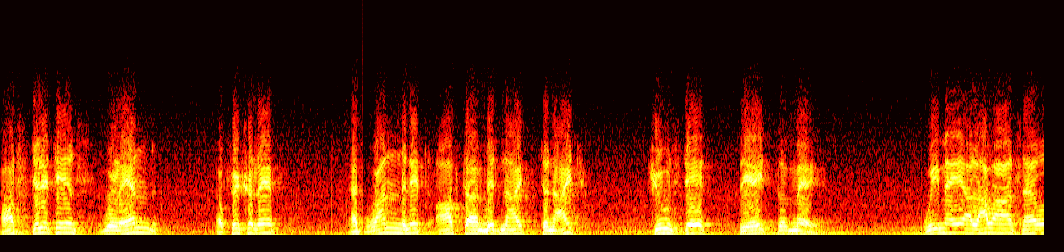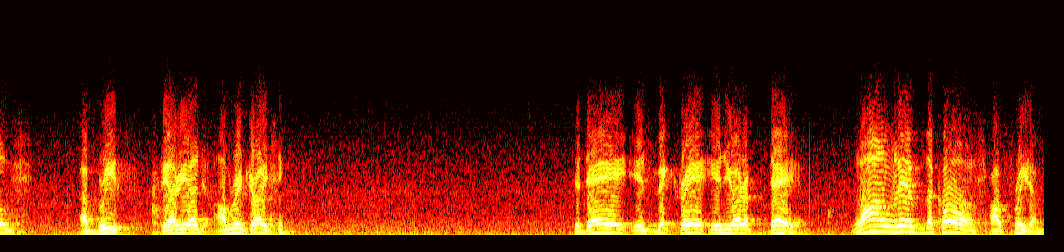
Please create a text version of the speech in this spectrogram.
Hostilities will end officially at one minute after midnight tonight, Tuesday, the 8th of May. We may allow ourselves a brief period of rejoicing. Today is Victory in Europe Day. Long live the cause of freedom.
